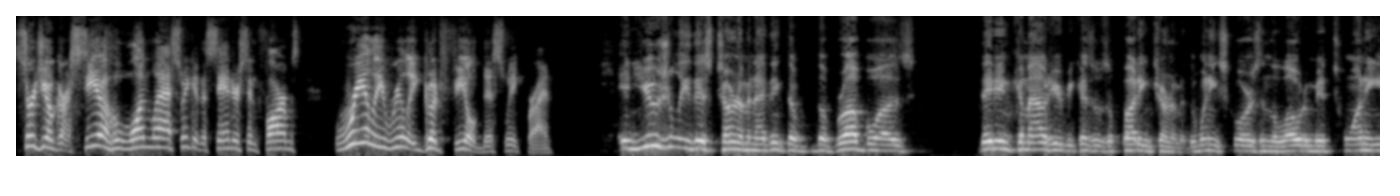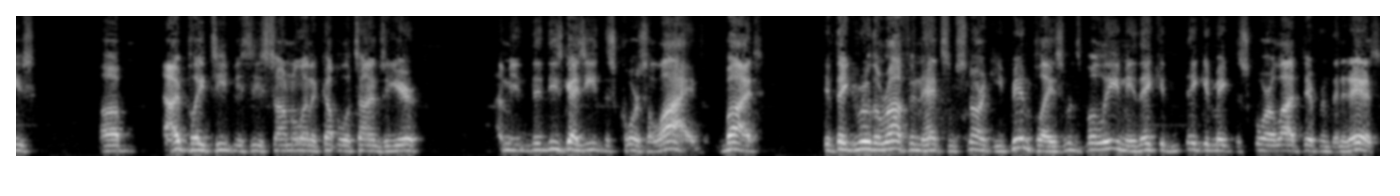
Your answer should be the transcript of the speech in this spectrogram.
Sergio Garcia, who won last week at the Sanderson Farms really, really good field this week, Brian. And usually this tournament, I think the the rub was they didn't come out here because it was a putting tournament. The winning scores in the low to mid twenties. Uh, I play TPC Summerlin a couple of times a year. I mean, th- these guys eat this course alive. But if they grew the rough and had some snarky pin placements, believe me, they could they could make the score a lot different than it is.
